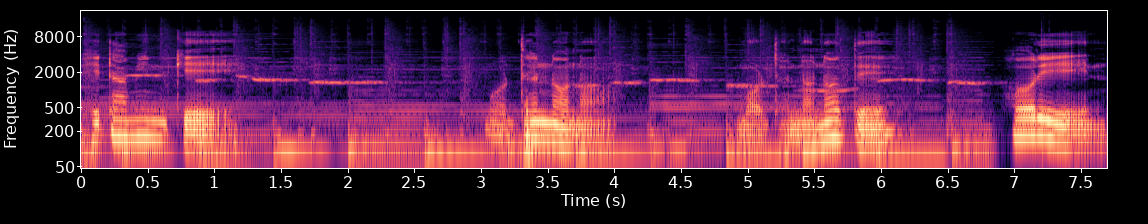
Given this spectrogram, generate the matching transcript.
ভিটামিন কে। মূর্ধন্য ন মূর্ধন্য নতে হরিণ।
